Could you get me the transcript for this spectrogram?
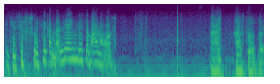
لیکن صرف سوچنے کا انداز لیا انگلش زبان اور۔ ہاں، خاص طور پر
